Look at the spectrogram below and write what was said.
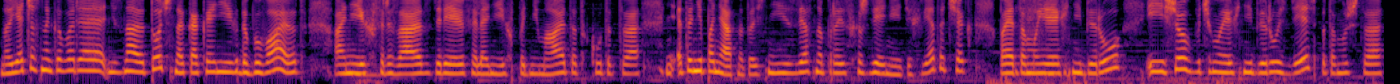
но я, честно говоря, не знаю точно, как они их добывают, они их срезают с деревьев или они их поднимают откуда-то, это непонятно, то есть неизвестно происхождение этих веточек, поэтому я их не беру, и еще почему я их не беру здесь, потому что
